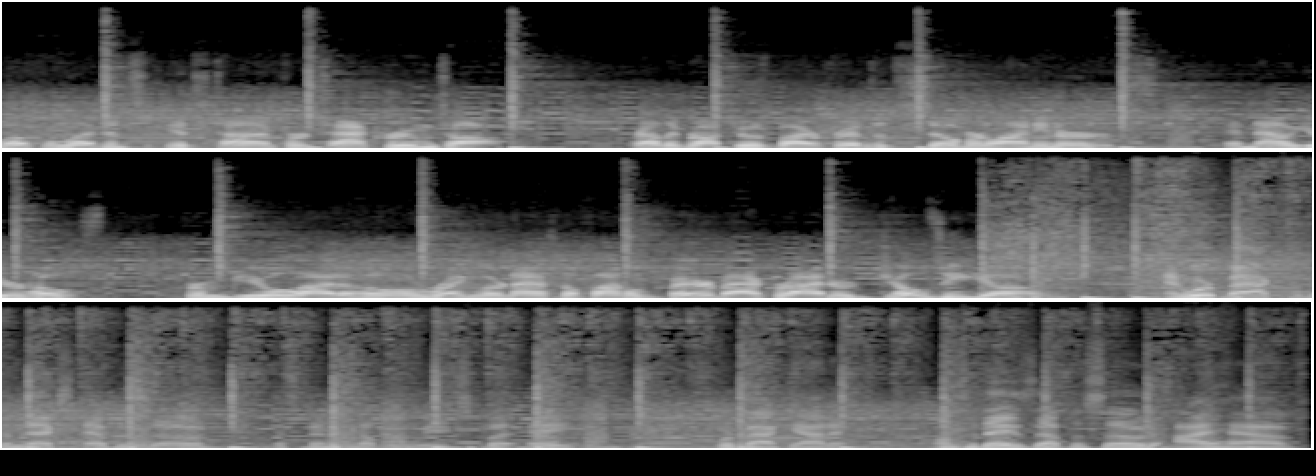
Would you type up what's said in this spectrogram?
Welcome, legends. It's time for Tack Room Talk. Proudly brought to us by our friends at Silver Lining Herbs. And now your host, from Buhl, Idaho, a Wrangler National Finals bareback rider, Josie Young. And we're back for the next episode. It's been a couple weeks, but hey, we're back at it. On today's episode, I have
